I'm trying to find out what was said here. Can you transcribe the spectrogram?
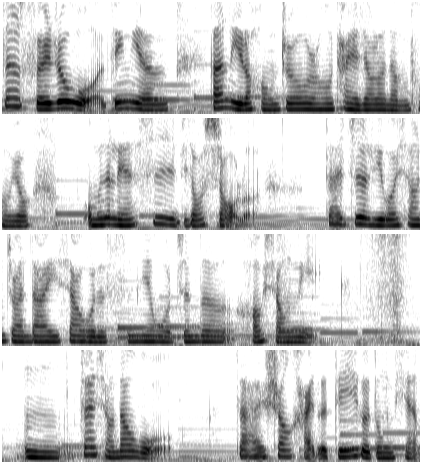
但是随着我今年搬离了杭州，然后他也交了男朋友，我们的联系比较少了。在这里，我想转达一下我的思念，我真的好想你。嗯，再想到我在上海的第一个冬天，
